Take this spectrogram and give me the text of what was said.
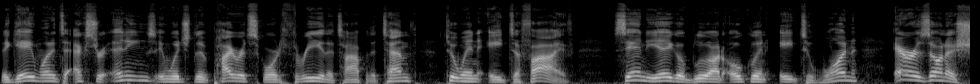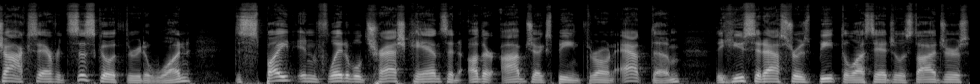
The game went into extra innings in which the Pirates scored 3 in the top of the 10th to win 8 to 5. San Diego blew out Oakland 8 to 1. Arizona shocked San Francisco 3 to 1. Despite inflatable trash cans and other objects being thrown at them, the Houston Astros beat the Los Angeles Dodgers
